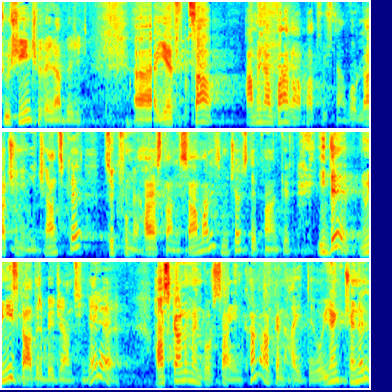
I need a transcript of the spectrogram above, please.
Շուշին չվերաբերի։ Եվ սա ամենավառ ապացույցն է, որ Լաչինի միջանցքը ձգվում է Հայաստանի սահմանից մինչև Ստեփանակերտ։ Իդեպ, նույնիսկ ադրբեջանցիները հասկանում են, որ սա այնքան ակնհայտ է, որ իրենք չեն էլ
